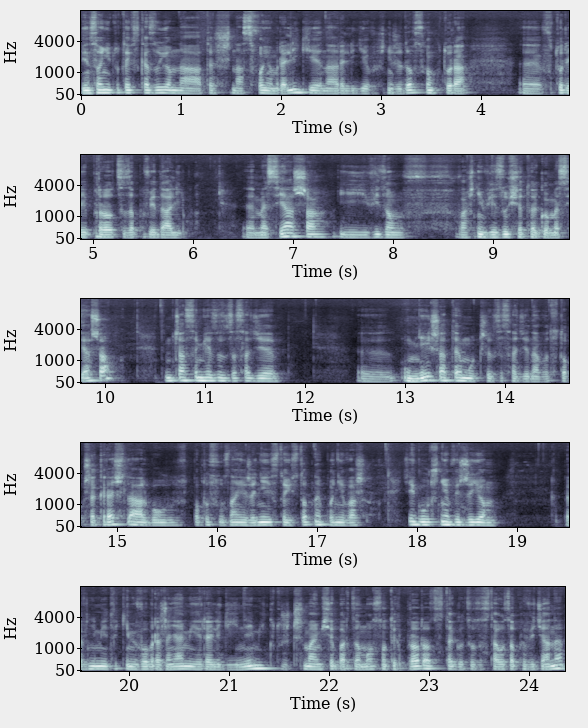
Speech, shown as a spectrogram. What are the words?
Więc oni tutaj wskazują na, też na swoją religię, na religię właśnie żydowską, która, e, w której prorocy zapowiadali e, Mesjasza i widzą w, właśnie w Jezusie tego Mesjasza. Tymczasem Jezus w zasadzie e, umniejsza temu, czy w zasadzie nawet to przekreśla, albo po prostu uznaje, że nie jest to istotne, ponieważ jego uczniowie żyją pewnymi takimi wyobrażeniami religijnymi, którzy trzymają się bardzo mocno tych proroc, tego co zostało zapowiedziane,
